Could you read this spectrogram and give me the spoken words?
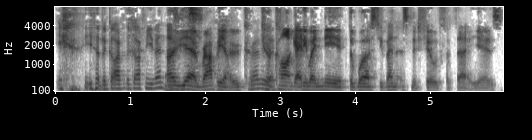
you know, the guy, the guy from Juventus. Oh yeah, It's Rabiot, Rabiot. can't get anywhere near the worst Juventus midfield for 30 years.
